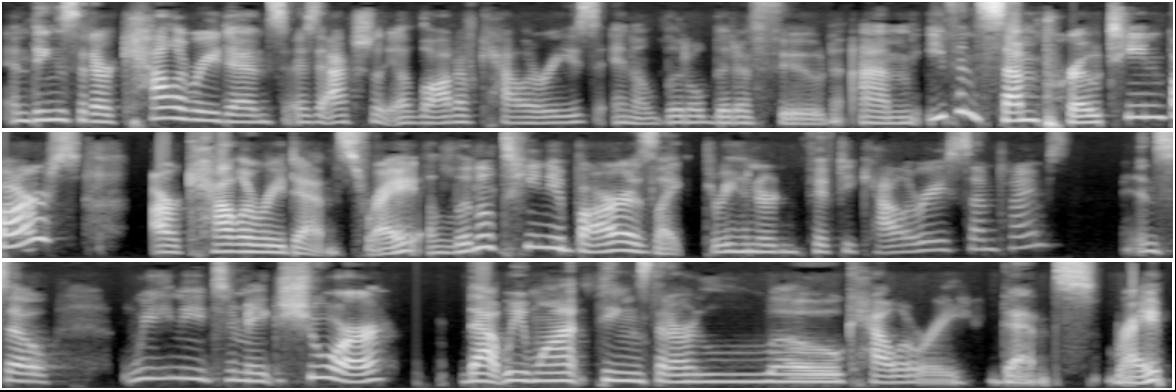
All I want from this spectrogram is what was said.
And things that are calorie dense is actually a lot of calories in a little bit of food. Um, even some protein bars are calorie dense, right? A little teeny bar is like 350 calories sometimes. And so we need to make sure that we want things that are low calorie dense, right?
